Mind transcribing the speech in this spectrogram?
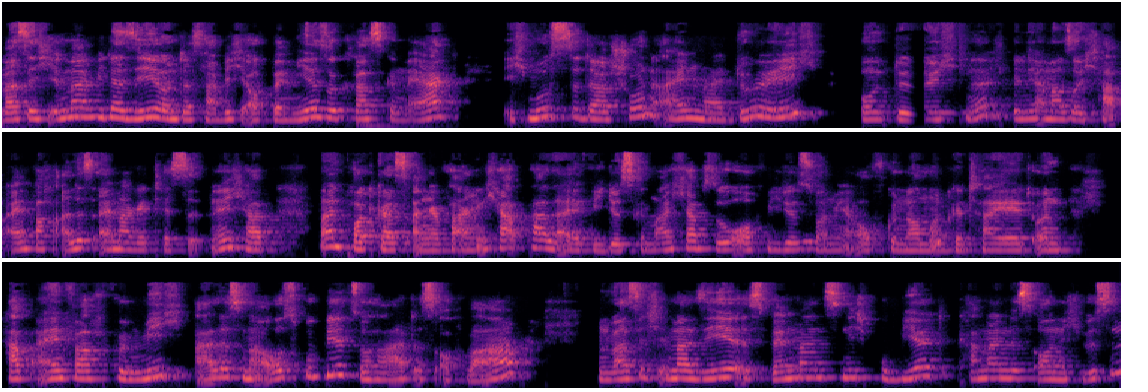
was ich immer wieder sehe, und das habe ich auch bei mir so krass gemerkt, ich musste da schon einmal durch, und durch, ne, ich bin ja immer so, ich habe einfach alles einmal getestet. Ne? Ich habe meinen Podcast angefangen, ich habe paar Live-Videos gemacht, ich habe so auch Videos von mir aufgenommen und geteilt und habe einfach für mich alles mal ausprobiert, so hart es auch war. Und was ich immer sehe, ist, wenn man es nicht probiert, kann man das auch nicht wissen.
